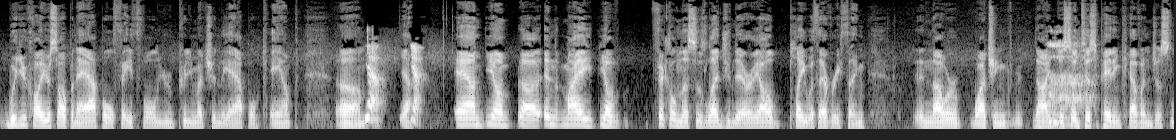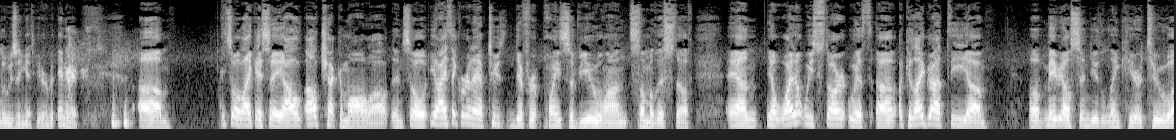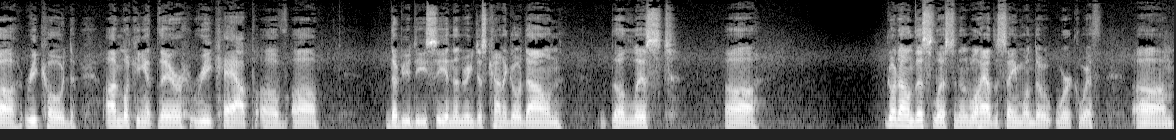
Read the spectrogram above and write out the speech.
would you call yourself an Apple faithful? You're pretty much in the Apple camp. Um, yeah, yeah, yeah. And you know, uh, in my you know fickleness is legendary. I'll play with everything. And now we're watching. Now I'm just anticipating Kevin just losing it here. But anyway, um, so like I say, I'll I'll check them all out, and so yeah, I think we're going to have two different points of view on some of this stuff, and you know why don't we start with because uh, I got the um, uh, maybe I'll send you the link here to uh, Recode. I'm looking at their recap of uh, WDC, and then we can just kind of go down the list, uh, go down this list, and then we'll have the same one to work with. Um,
